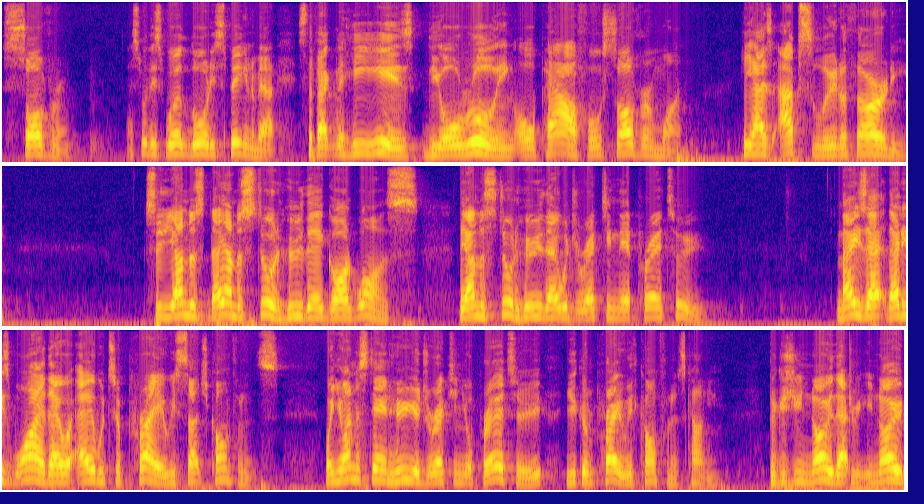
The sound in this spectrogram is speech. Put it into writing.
sovereign. That's what this word Lord is speaking about. It's the fact that He is the all ruling, all powerful, sovereign one. He has absolute authority. See, they understood who their God was, they understood who they were directing their prayer to. And that is why they were able to pray with such confidence. When you understand who you're directing your prayer to, you can pray with confidence, can't you? Because you know that, you know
